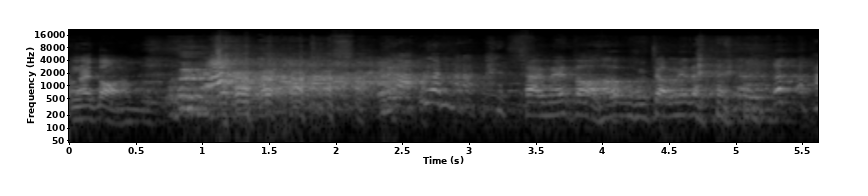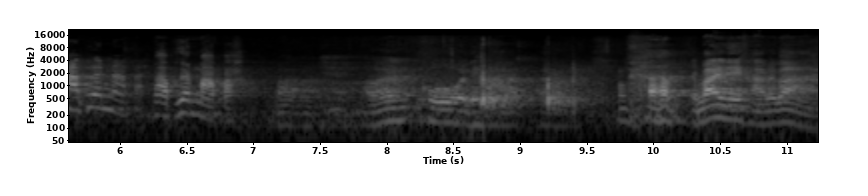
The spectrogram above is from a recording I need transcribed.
ยังไงต่อครับๆพาเพื่อนมาไปใช่ไหมต่อครับ ผมจำไม่ได้พาเพื่อนมาไป พาเพื่อนมาปะอ๋อครูสวัสดีครับครับ กลับบ้านดีครับบ๊ายบาย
